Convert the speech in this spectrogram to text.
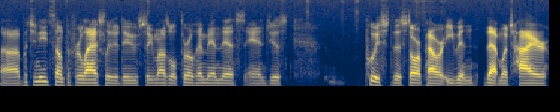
uh, but you need something for Lashley to do, so you might as well throw him in this and just push the star power even that much higher.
